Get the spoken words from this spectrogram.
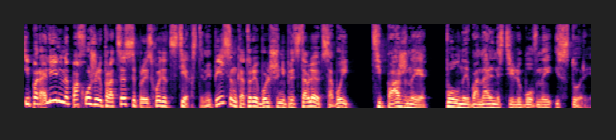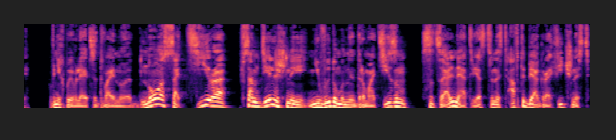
и параллельно похожие процессы происходят с текстами песен, которые больше не представляют собой типажные, полные банальности любовные истории. В них появляется двойное дно, сатира, в самом делешный невыдуманный драматизм, социальная ответственность, автобиографичность.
